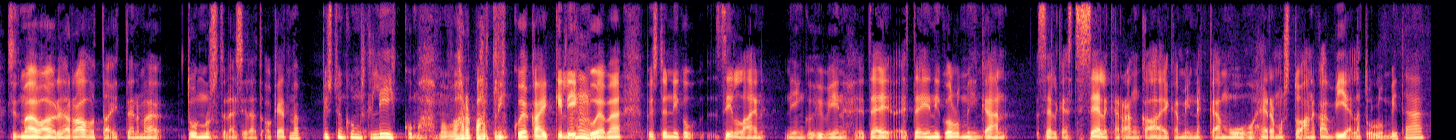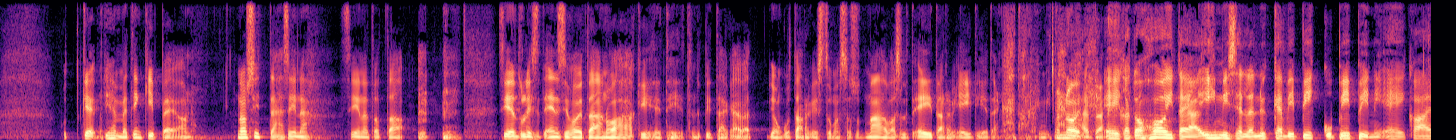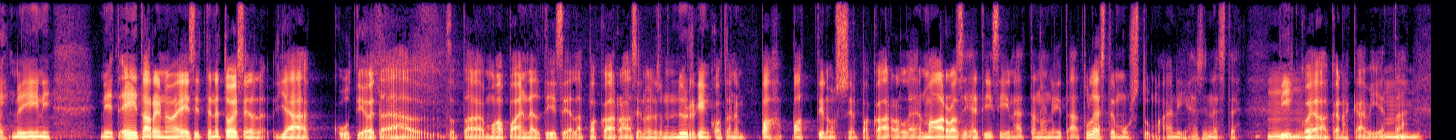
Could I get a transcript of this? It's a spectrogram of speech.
Sitten mä vaan yritän rauhoittaa itseäni, mä tunnustelen sillä, että okei, että mä pystyn kumminkin liikkumaan. Mun varpaat liikkuu ja kaikki liikkuu mm. ja mä pystyn niinku sillain niinku hyvin, että ei, et ei niinku ollut mihinkään selkeästi selkärankaa eikä minnekään muuhun hermostoon ainakaan vielä tullut mitään. Mutta ke- hemmetin kipeä on. No sittenhän siinä, siinä tota, siihen tuli sitten ensihoitaja nuo haki, että nyt pitää käydä jonkun tarkistumassa, mutta mä vaan että ei tarvi, ei tietenkään tarvi mitään. No, ei kato hoitaja, ihmisellä nyt kävi pikku pipi, niin ei kai. Niin, niin, Niin, et ei tarinoa, ei sitten ne toisille jääkuutioita ja tota, mua paineltiin siellä pakaraa. Siinä oli semmoinen nyrkinkohtainen pa- pattinos siihen pakaralle. Ja mä arvasin heti siinä, että no niin, tää tulee sitten mustumaan. Ja niinhän sinne sitten mm. viikkojen aikana kävi, että mm.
